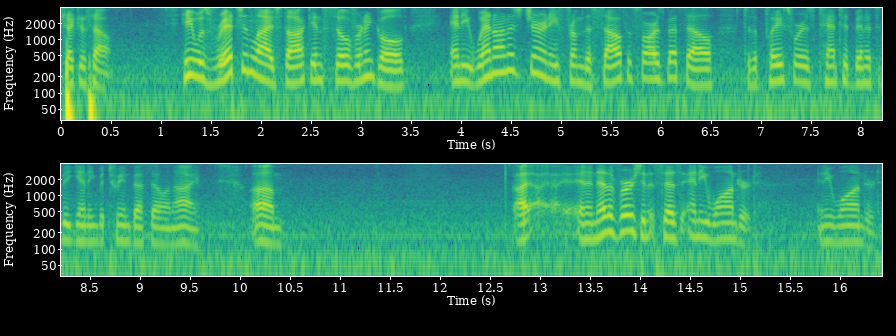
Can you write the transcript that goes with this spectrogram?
Check this out. He was rich in livestock, in silver and in gold, and he went on his journey from the south as far as Bethel to the place where his tent had been at the beginning between Bethel and Ai. Um, I, I, in another version, it says, and he wandered. And he wandered.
